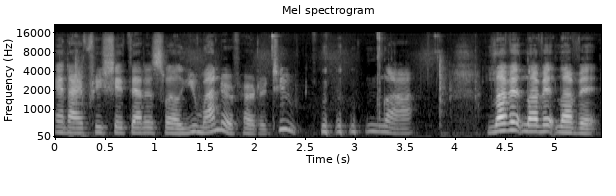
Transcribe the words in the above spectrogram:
And I appreciate that as well. You my nerf herder too. Mwah. Love it, love it, love it.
